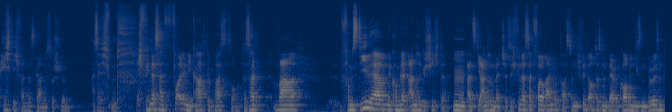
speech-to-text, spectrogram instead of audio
Echt, ich fand das gar nicht so schlimm. Also ich. pff, Ich finde, das hat voll in die Karte gepasst. So. Das hat, war vom Stil her eine komplett andere Geschichte Hm. als die anderen Matches. Ich finde, das hat voll reingepasst. Und ich finde auch, dass man Baron Corbin diesen Bösen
